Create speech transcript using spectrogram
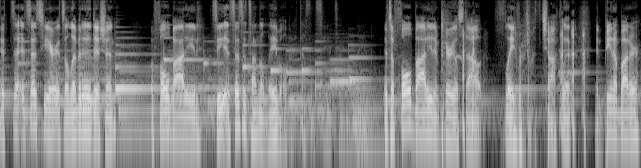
It uh, it says here it's a limited edition, a full bodied. See, it says it's on the label, but it doesn't say it's on the label. It's a full bodied imperial stout flavored with chocolate and peanut butter.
